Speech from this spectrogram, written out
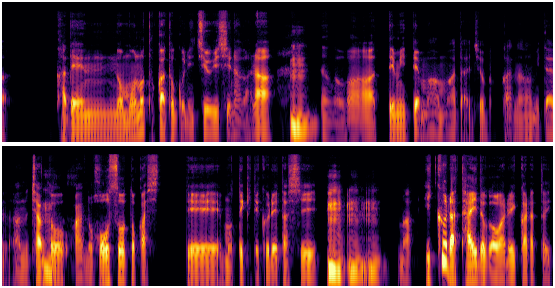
あ、家電のものとか特に注意しながら、うん。なんかわーって見て、まあまあ大丈夫かな、みたいな。あの、ちゃんと、あの放送とかして持ってきてくれたし、うんうんまあ、いくら態度が悪いからといっ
